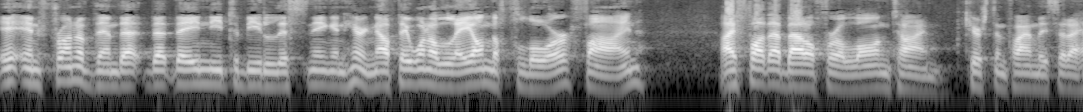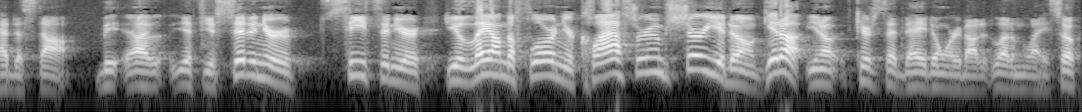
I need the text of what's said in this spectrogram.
in, in front of them that, that they need to be listening and hearing. Now, if they want to lay on the floor, fine. I fought that battle for a long time. Kirsten finally said I had to stop. Uh, if you sit in your seats and your, do you lay on the floor in your classroom? Sure you don't. Get up. You know, Kirsten said, hey, don't worry about it. Let them lay. So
